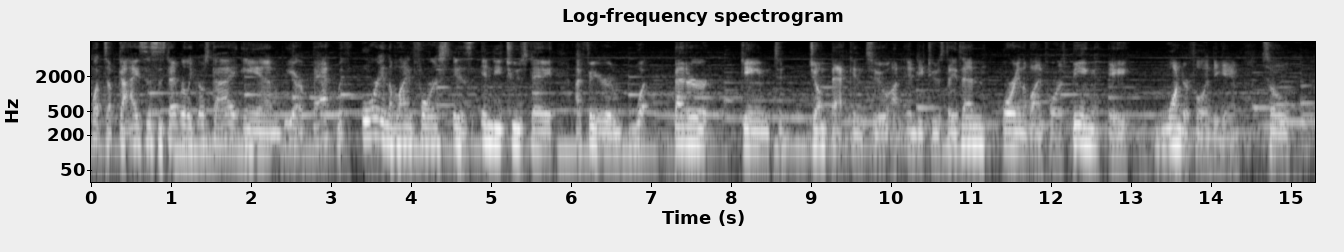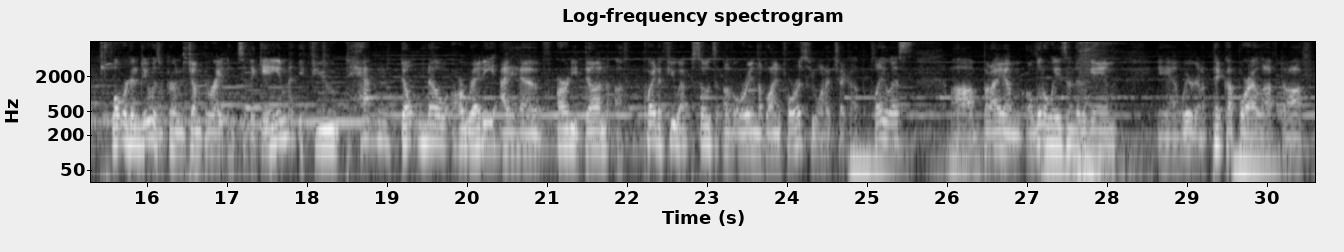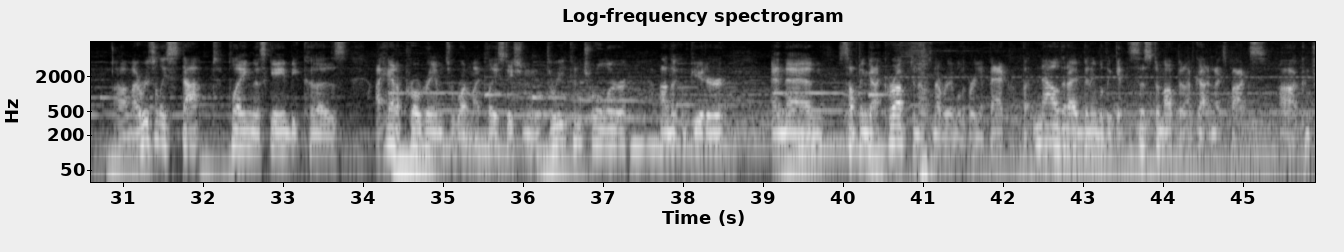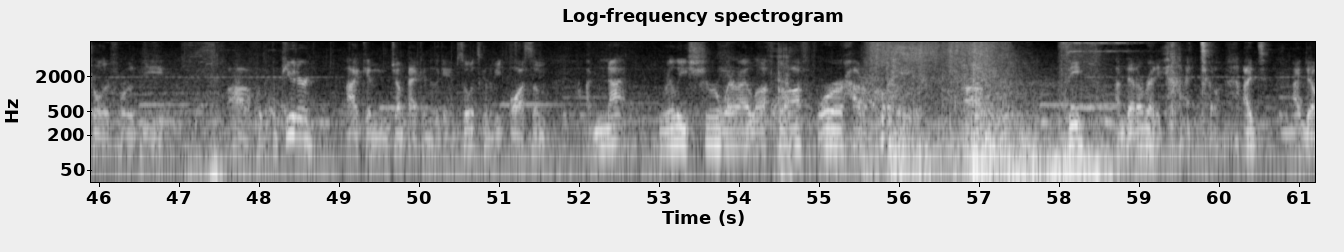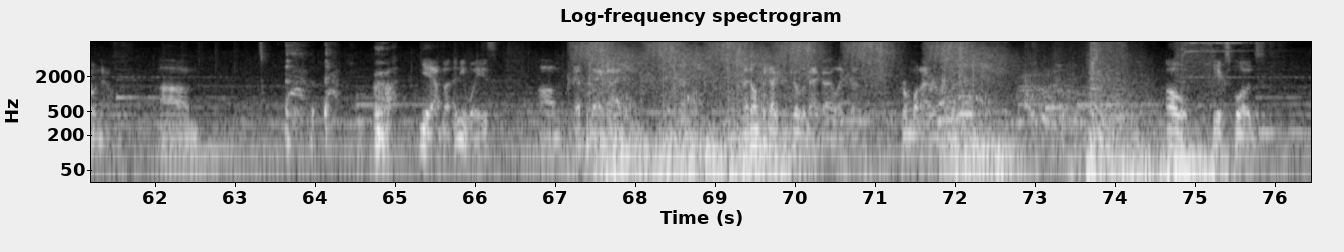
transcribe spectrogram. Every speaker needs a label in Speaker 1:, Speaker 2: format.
Speaker 1: What's up, guys? This is That Really Gross Guy, and we are back with Ori and the Blind Forest. It is Indie Tuesday. I figured what better game to jump back into on Indie Tuesday than Ori and the Blind Forest, being a wonderful indie game. So, what we're going to do is we're going to jump right into the game. If you haven't, don't know already, I have already done a, quite a few episodes of Ori and the Blind Forest. If you want to check out the playlist, um, but I am a little ways into the game and we're going to pick up where I left off. Um, I originally stopped playing this game because I had a program to run my PlayStation 3 controller on the computer, and then something got corrupt and I was never able to bring it back. But now that I've been able to get the system up and I've got an Xbox uh, controller for the uh, for the computer, I can jump back into the game. So it's going to be awesome. I'm not really sure where I left off or how to play. Um, see, I'm dead already. I don't. I, I don't know. Um, yeah, but anyways, um, that's the bad guy. I don't think I can kill the bad guy like this, from what I remember. Oh, he explodes.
